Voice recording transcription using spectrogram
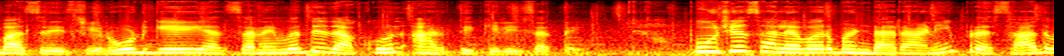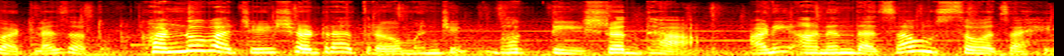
बाजरीचे रोडगे यांचा नैवेद्य दाखवून आरती केली जाते. पूजा झाल्यावर भंडारा आणि प्रसाद वाटला जातो. खंडोबाचे षडरात्र म्हणजे भक्ती श्रद्धा आणि आनंदाचा उत्सवच आहे.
